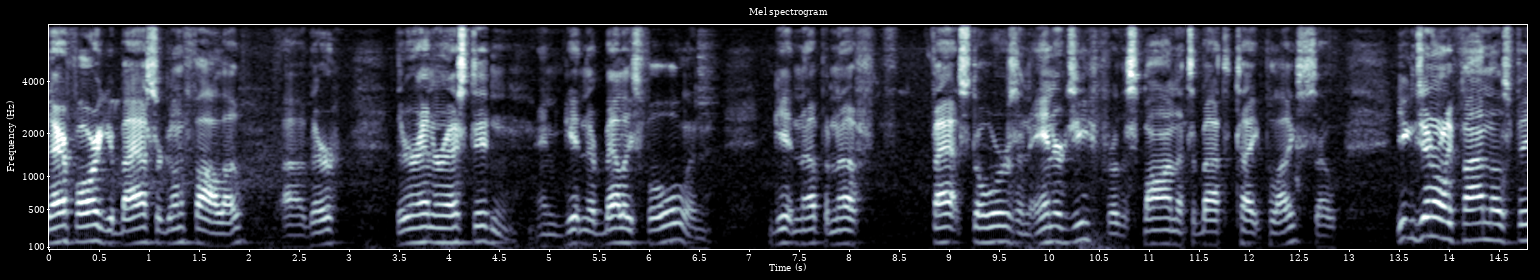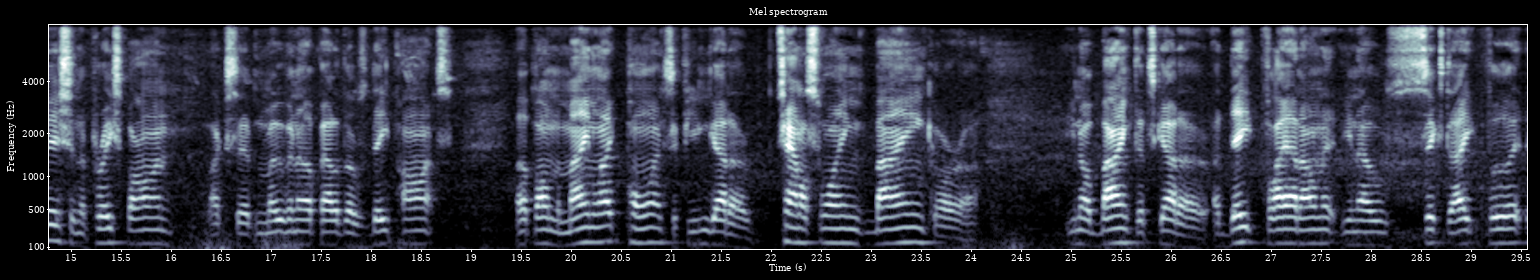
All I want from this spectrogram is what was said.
Therefore, your bass are going to follow. Uh, they're they're interested in, in getting their bellies full and getting up enough fat stores and energy for the spawn that's about to take place. So you can generally find those fish in the pre-spawn, like I said, moving up out of those deep haunts, up on the main lake points. If you can got a channel swing bank or a you know bank that's got a, a deep flat on it, you know six to eight foot,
